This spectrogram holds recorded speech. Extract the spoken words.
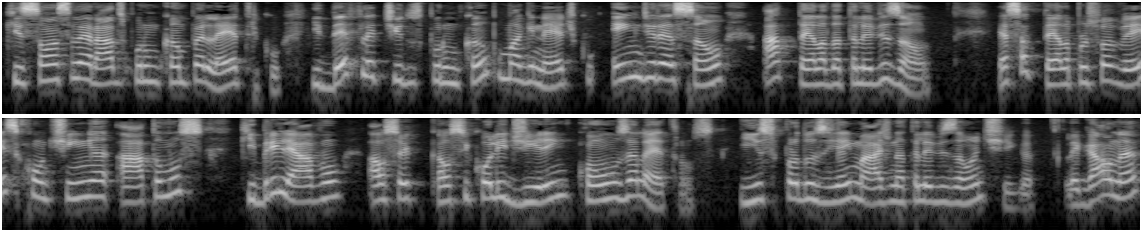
que são acelerados por um campo elétrico e defletidos por um campo magnético em direção à tela da televisão. Essa tela, por sua vez, continha átomos que brilhavam ao, ser, ao se colidirem com os elétrons. E isso produzia a imagem na televisão antiga. Legal, né?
